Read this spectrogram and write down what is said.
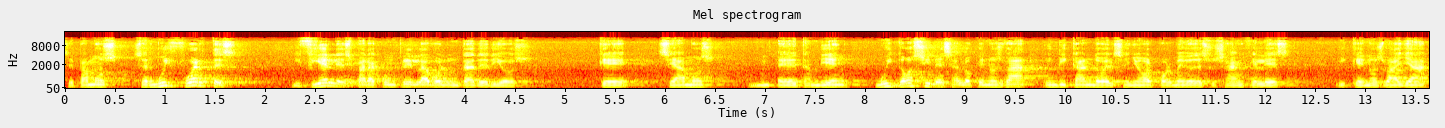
sepamos ser muy fuertes y fieles para cumplir la voluntad de Dios, que seamos eh, también muy dóciles a lo que nos va indicando el Señor por medio de sus ángeles y que nos vaya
